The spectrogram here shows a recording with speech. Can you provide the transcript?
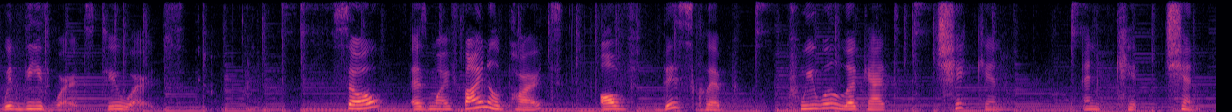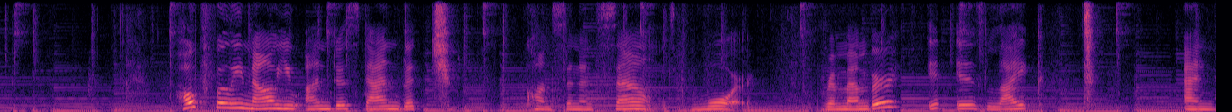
with these words, two words. So, as my final part of this clip, we will look at chicken and kitchen. Hopefully now you understand the ch consonant sound more. Remember, it is like t and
